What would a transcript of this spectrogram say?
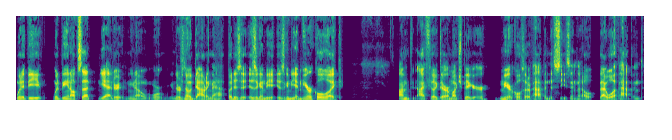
would it be would it be an upset? Yeah, there, you know, or, there's no doubting that. But is it is it gonna be is it gonna be a miracle? Like, I'm I feel like there are much bigger miracles that have happened this season that that will have happened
